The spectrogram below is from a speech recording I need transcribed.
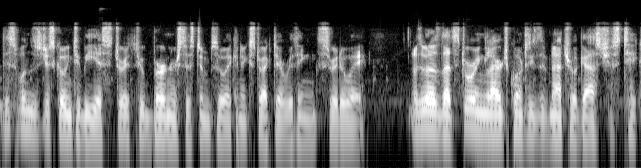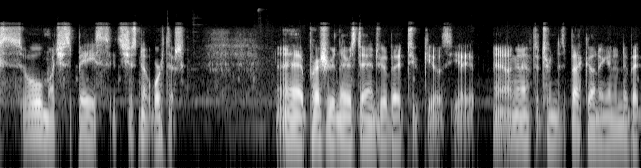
This one's just going to be a straight through burner system so I can extract everything straight away. As well as that storing large quantities of natural gas just takes so much space. It's just not worth it. Uh, pressure in there is down to about 2 kilos. Yeah, yeah. I'm going to have to turn this back on again in a bit.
